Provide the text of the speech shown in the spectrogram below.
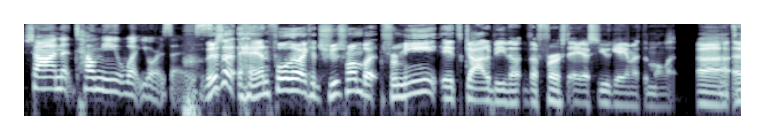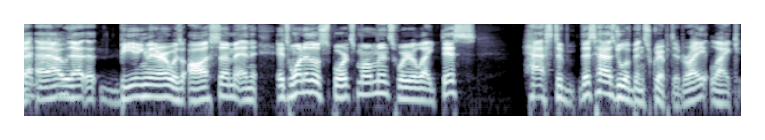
Shawn, tell me what yours is. There's a handful that I could choose from, but for me, it's got to be the, the first ASU game at the Mullet. Uh, that, that, being there was awesome. And it's one of those sports moments where you're like, this has to this has to have been scripted, right? Like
